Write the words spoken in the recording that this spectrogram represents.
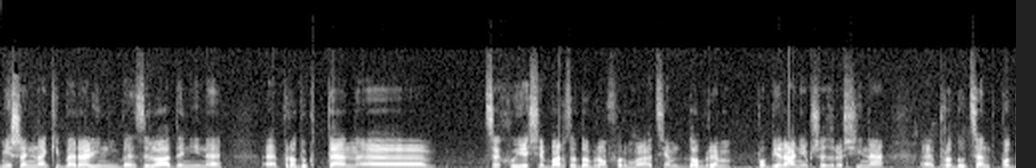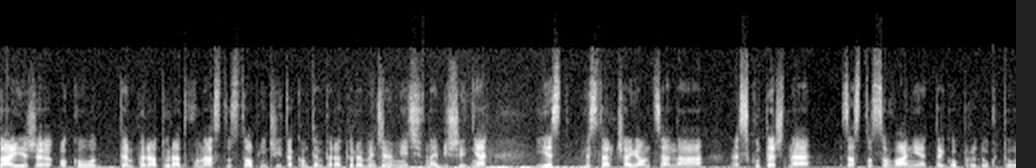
mieszanina giberelin i benzyloadeniny. E, Produkt ten e, cechuje się bardzo dobrą formulacją, dobrym pobieraniem przez roślinę. E, Producent podaje, że około temperatura 12 stopni, czyli taką temperaturę będziemy mieć w najbliższych dniach, jest wystarczająca na skuteczne zastosowanie tego produktu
